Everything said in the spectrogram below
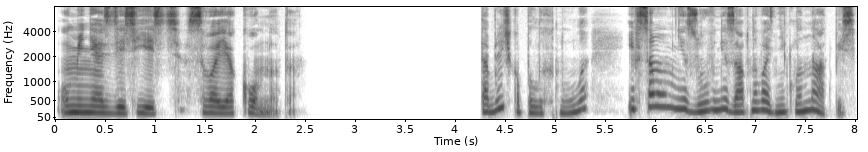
«У меня здесь есть своя комната». Табличка полыхнула, и в самом низу внезапно возникла надпись,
